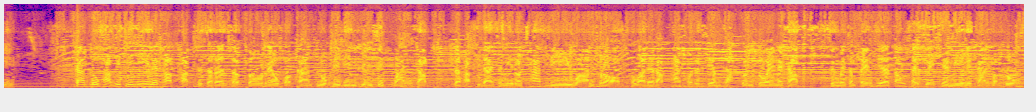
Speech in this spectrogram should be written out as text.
การปลูกผักวิธีนี้นะครับผักจะเจริญเติบโตเร็วกว่าการปลูกในดินถึง 10 วันครับและผักที่ได้จะมีรสชาติดีหวานกรอบเพราะว่าได้รับธาตุโพแทสเซียมจากต้นกล้วยนะครับ ซึ่งไม่จำเป็นที่จะต้องใส่ปุ๋ยเคมีในการบำรุง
